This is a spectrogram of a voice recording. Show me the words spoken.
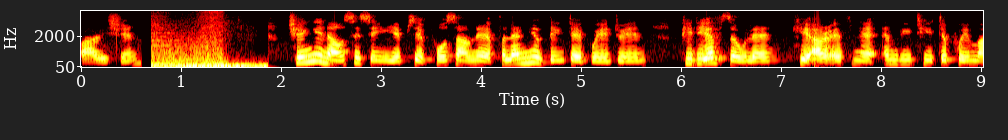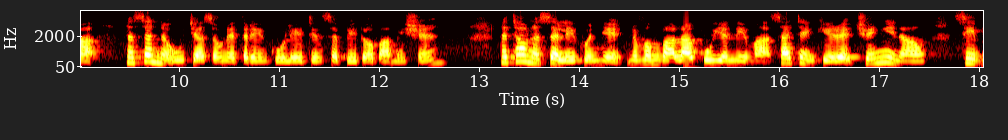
ပါတယ်ရှင်။ချင်းငင်အောင်စစ်စင်ရေးဖြစ်ဖော်ဆောင်တဲ့ဖလန်မြုပ်သိမ်းတိုက်ပွဲအတွင်း PDF ဇိုလန် KRF နဲ့ MBT တပ်ဖွဲ့မှ22ဦးကြာဆုံးတဲ့တရင်ကိုလည်းတင်ဆက်ပေးတော့ပါမယ်ရှင်။ 2024ခုနှစ်နိုဝင်ဘာလ9ရက်နေ့မှစတင်ခဲ့တဲ့ချင်းငင်အောင် CB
